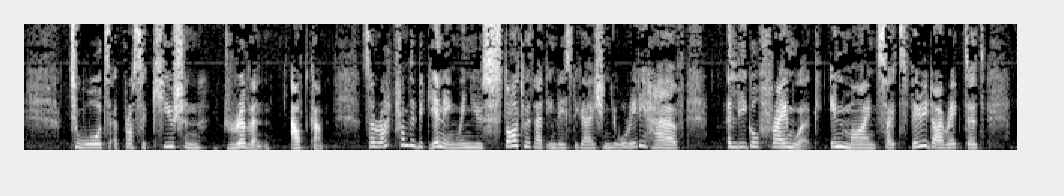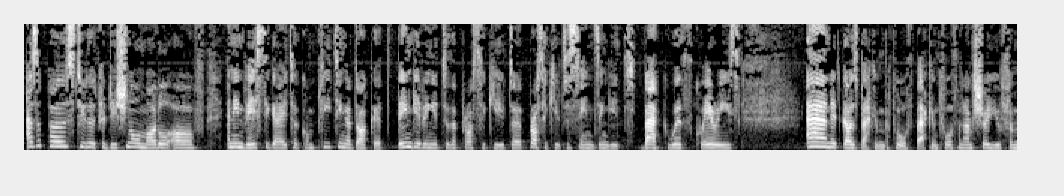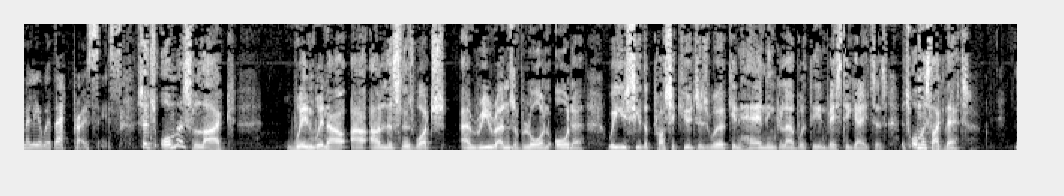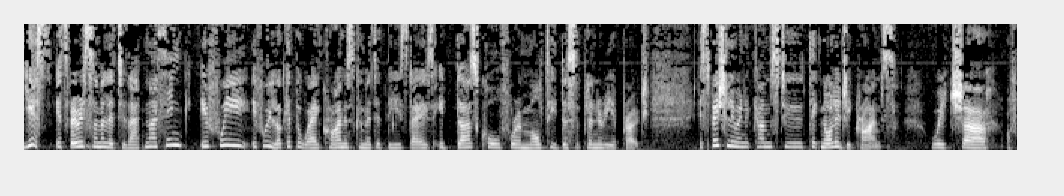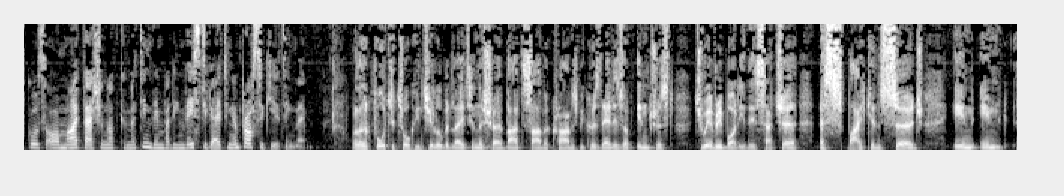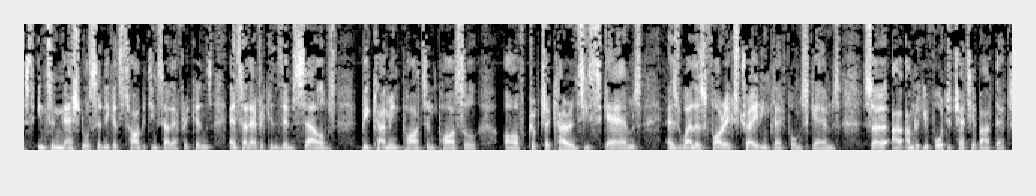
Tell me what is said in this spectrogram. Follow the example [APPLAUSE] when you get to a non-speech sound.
towards a prosecution driven outcome. So right from the beginning, when you start with that investigation, you already have a legal framework in mind. So it's very directed as opposed to the traditional model of an investigator completing a docket, then giving it to the prosecutor, prosecutor sending it back with queries, and it goes back and forth, back and forth, and I'm sure you're familiar with that process. So it's almost like when, when our, our, our listeners watch uh, reruns of Law and Order, where you see the prosecutors working hand in glove with the investigators. It's almost like that. Yes, it's very similar to that. And I think if we, if we look at the way crime is committed these days, it does call for a multidisciplinary approach, especially when it comes to technology crimes, which, uh, of course are my passion, not committing them, but investigating and prosecuting them. Well, I look forward to talking to you a little bit later in the show about cyber crimes because that is of interest to everybody. There's such a, a spike and surge in, in international syndicates targeting South Africans and South Africans themselves becoming part and parcel of cryptocurrency scams as well as forex trading platform scams. So I, I'm looking forward to chatting about that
